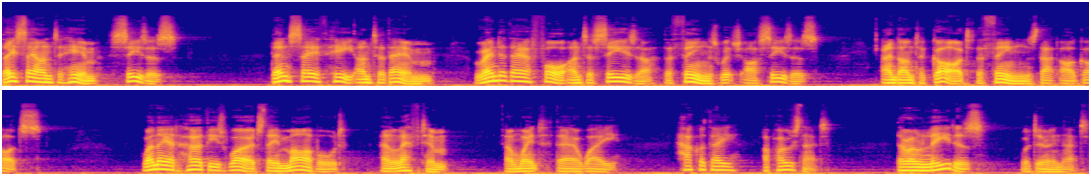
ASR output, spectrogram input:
They say unto him, Caesar's. Then saith he unto them, Render therefore unto Caesar the things which are Caesar's and unto God the things that are God's. When they had heard these words, they marveled, and left him, and went their way. How could they oppose that? Their own leaders were doing that.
